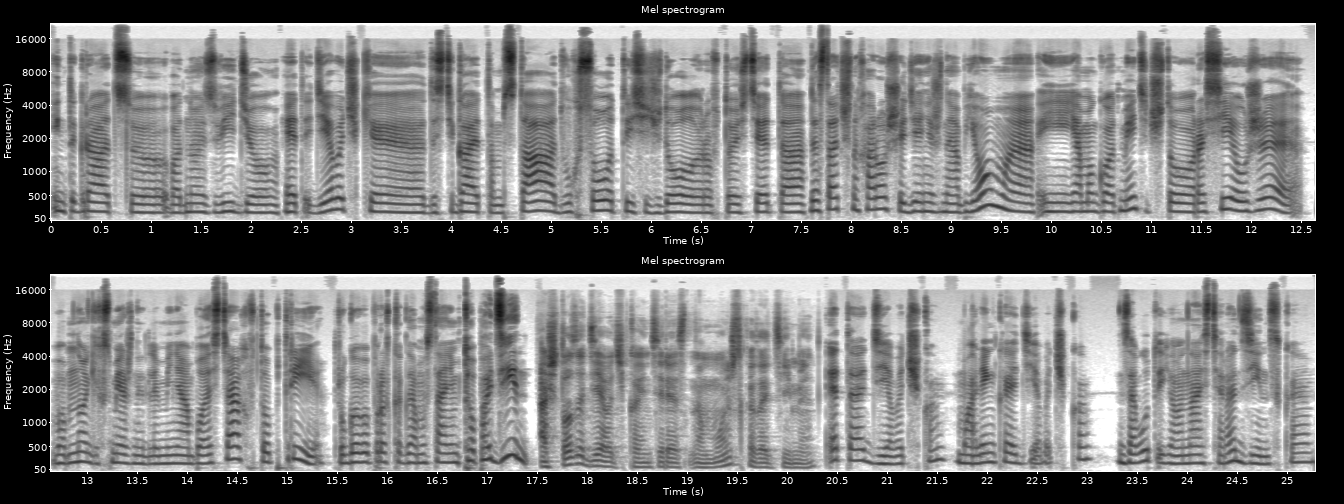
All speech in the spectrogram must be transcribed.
интеграцию в одно из видео этой девочки достигает там 100-200 тысяч долларов. То есть это достаточно хорошие денежные объемы. И я могу отметить, что Россия уже во многих смежных для меня областях в топ-3. Другой вопрос, когда мы станем топ-1. А что за девочка, интересно? Можешь сказать имя? Это девочка, маленькая девочка, Зовут ее Настя Радзинская.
